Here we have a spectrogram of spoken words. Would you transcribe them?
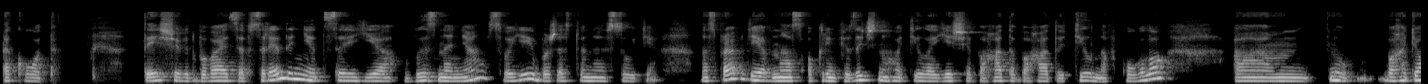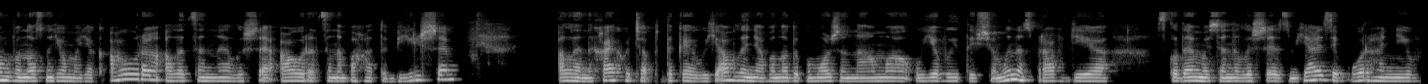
Так от, те, що відбувається всередині, це є визнання своєї божественної суті. Насправді, в нас, окрім фізичного тіла, є ще багато-багато тіл навколо. Ну, Багатьом воно знайомо як аура, але це не лише аура, це набагато більше. Але нехай хоча б таке уявлення, воно допоможе нам уявити, що ми насправді складаємося не лише з м'язів, органів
